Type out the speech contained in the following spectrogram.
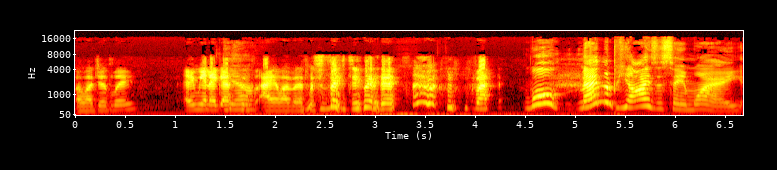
allegedly. I mean, I guess Yeah. since I love it as much as I do, it is. but Well, Magnum PI is the same way.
